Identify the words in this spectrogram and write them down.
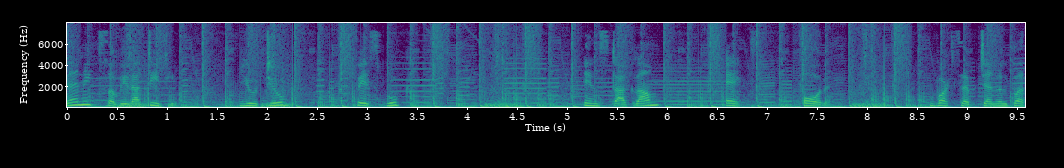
Dainik Savera TV YouTube Facebook Instagram X और व्हाट्सएप चैनल पर।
